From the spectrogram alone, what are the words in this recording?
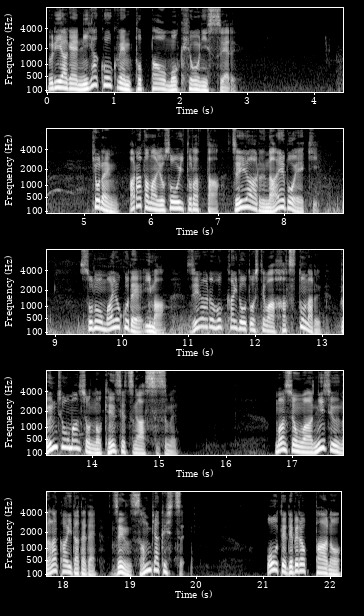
売上200億円突破を目標に据える。去年新たな装いとなった JR 苗穂駅。その真横で今 JR 北海道としては初となる分譲マンションの建設が進む。マンションは27階建てで全300室。大手デベロッパーの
